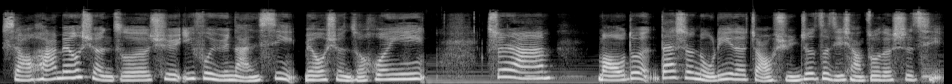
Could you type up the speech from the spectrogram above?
小华没有选择去依附于男性，没有选择婚姻，虽然矛盾，但是努力的找寻着自己想做的事情，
